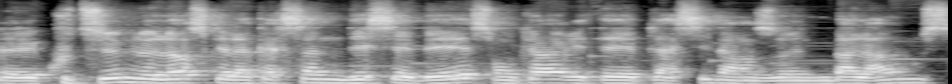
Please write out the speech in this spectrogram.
euh, coutume, lorsque la personne décédait, son cœur était placé dans une balance,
